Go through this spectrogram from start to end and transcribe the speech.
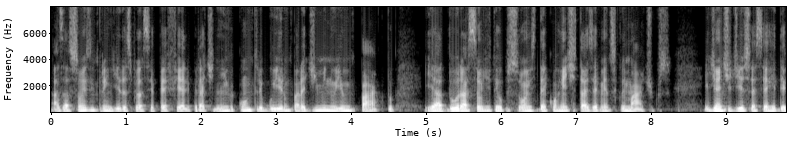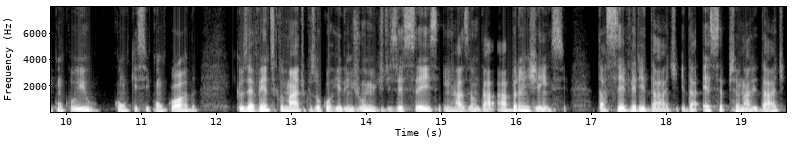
as ações empreendidas pela CPFL Piratininga contribuíram para diminuir o impacto e a duração de interrupções decorrentes de tais eventos climáticos. E diante disso, a SRD concluiu, com o que se concorda, que os eventos climáticos ocorridos em junho de 16, em razão da abrangência, da severidade e da excepcionalidade,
